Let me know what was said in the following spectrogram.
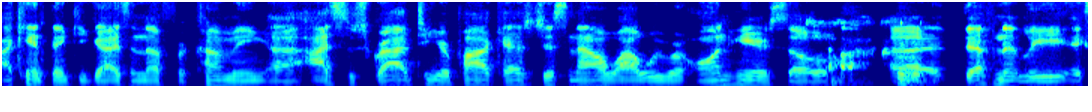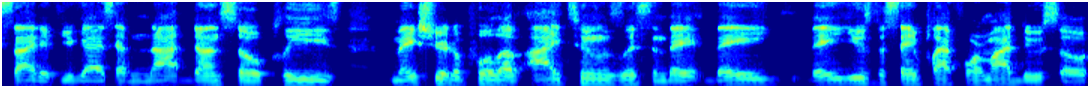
I can't thank you guys enough for coming. Uh, I subscribed to your podcast just now while we were on here, so oh, cool. uh, definitely excited. If you guys have not done so, please make sure to pull up iTunes. Listen, they they they use the same platform I do, so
